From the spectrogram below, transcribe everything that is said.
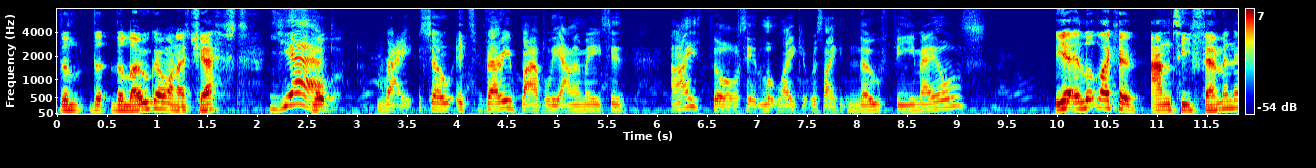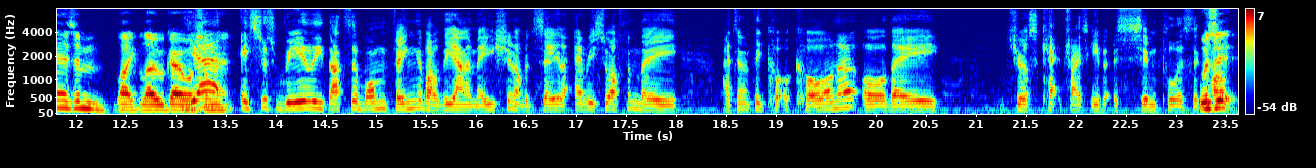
the the, the logo on her chest? Yeah. What- Right. So it's very badly animated. I thought it looked like it was like no females. Yeah, it looked like an anti-feminism like logo or yeah, something. it's just really that's the one thing about the animation. I would say that every so often they, I don't know if they cut a corner or they just kept trying to keep it as simple as the. Was it?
